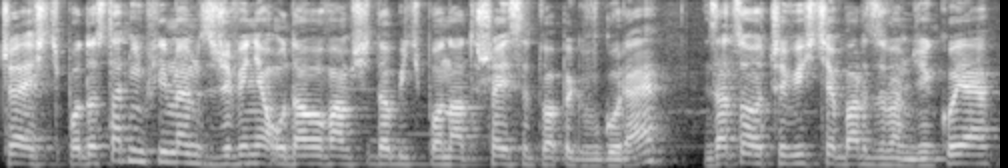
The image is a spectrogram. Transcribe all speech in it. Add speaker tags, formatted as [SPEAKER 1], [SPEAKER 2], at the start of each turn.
[SPEAKER 1] Cześć, pod ostatnim filmem z żywienia udało Wam się dobić ponad 600 łapek w górę, za co oczywiście bardzo Wam dziękuję.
